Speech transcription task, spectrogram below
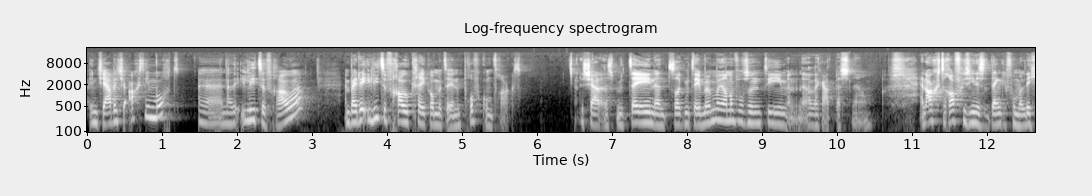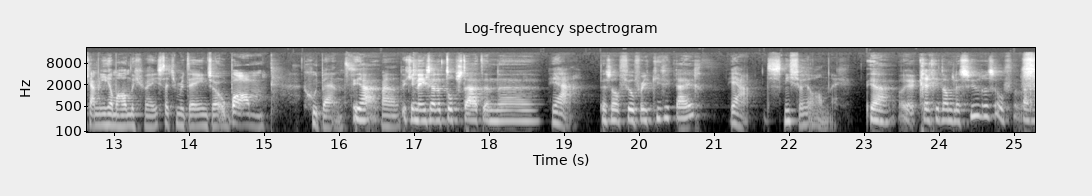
in het jaar dat je 18 wordt eh, naar de elite vrouwen. En bij de elite vrouwen kreeg ik al meteen een profcontract. Dus ja, dat is meteen... En toen zat ik meteen bij Marianne voor zijn team. En ja, dat gaat best snel. En achteraf gezien is het denk ik voor mijn lichaam niet helemaal handig geweest. Dat je meteen zo bam, goed bent. Ja, Maar dat je ineens aan de top staat en eh, ja, best wel veel voor je kiezen krijgt. ja, dat is niet zo heel handig. Ja, kreeg je dan blessures? Of waarom?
